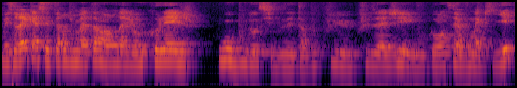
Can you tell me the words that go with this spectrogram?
Mais c'est vrai qu'à 7h du matin, avant d'aller au collège ou au boulot, si vous êtes un peu plus, âgé et que vous commencez à vous maquiller,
